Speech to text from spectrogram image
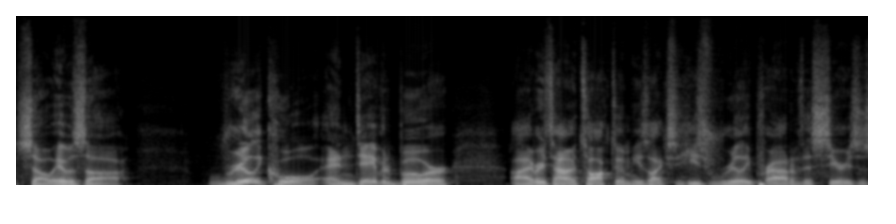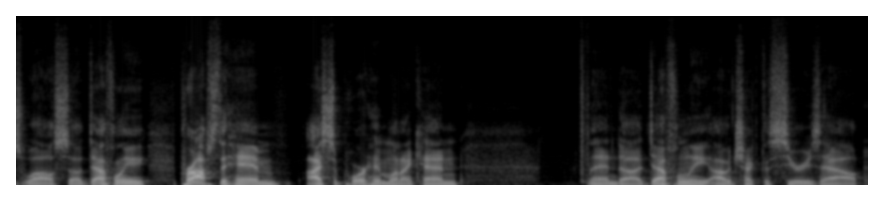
So it was uh really cool. And david booher uh, every time i talk to him he's like he's really proud of this series as well. So definitely props to him. I support him when i can. And uh, definitely i would check the series out.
